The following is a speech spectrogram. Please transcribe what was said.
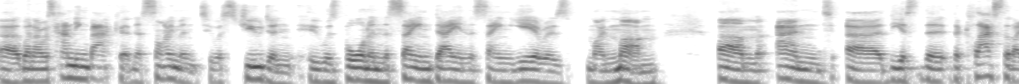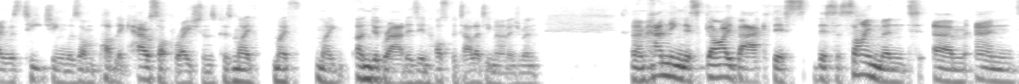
uh, when I was handing back an assignment to a student who was born in the same day in the same year as my mum. Um, and uh, the, the the class that I was teaching was on public house operations because my my my undergrad is in hospitality management. And I'm handing this guy back this this assignment, um, and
